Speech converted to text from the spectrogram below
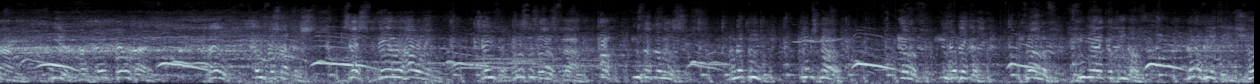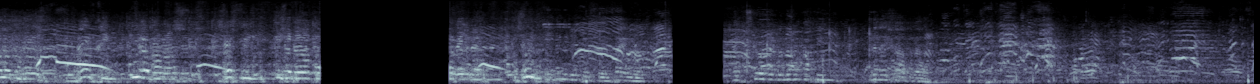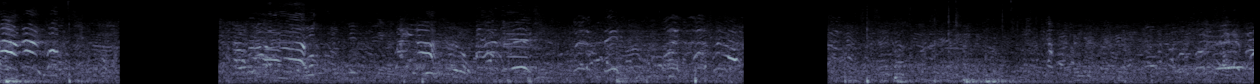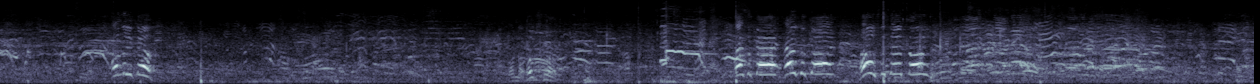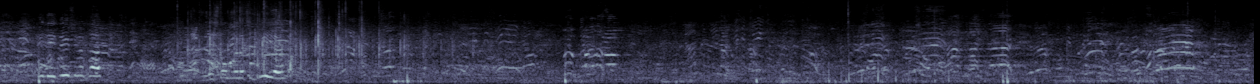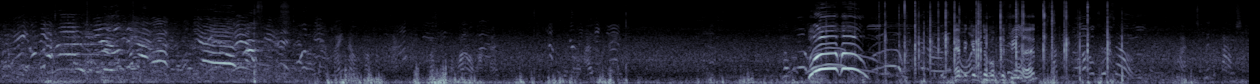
Einstein. 4. Margreet Bolgaard. 5. Eva Stakkers. 6. Merel Houweling. 7. Melissa Sluistra. 8. Isa Thomas. Nummer 10. Kim Smouw. 11. Ivo Dekker. 12. Vinia Caprino. Nummer 14. Charlotte Hoog. 15. Ira Bommels. 16. Isabel door de nummer duizenden gat! We stonden met z'n drieën. Mij nou kan. Was niet te lang al wakker. Dat is al uitgeweest. Woehoe! Heb ik hem toch op de film? Oh, goed zo. Maar het is met een pauze.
